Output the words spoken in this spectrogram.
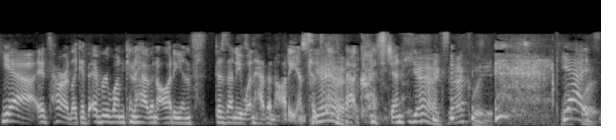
Yeah, it's hard. Like if everyone can have an audience, does anyone have an audience? It's yeah. kind of that question. Yeah, exactly. yeah, it's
